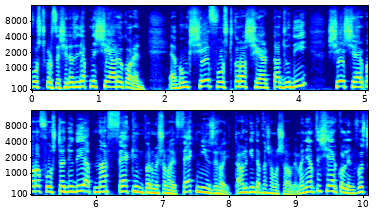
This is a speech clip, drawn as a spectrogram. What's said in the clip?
পোস্ট করছে, সেটা যদি আপনি শেয়ারও করেন। এবং সে পোস্ট করা শেয়ারটা যদি, সে শেয়ার করা পোস্টটা যদি আপনার ফেক ইনফরমেশন হয় ফেক নিউজের হয়, তাহলে কিন্তু আপনার সমস্যা হবে। মানে আপনি শেয়ার করলেন পোস্ট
